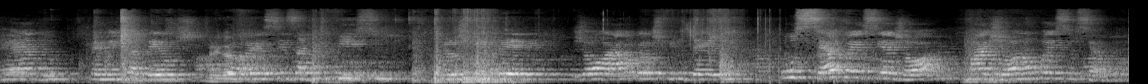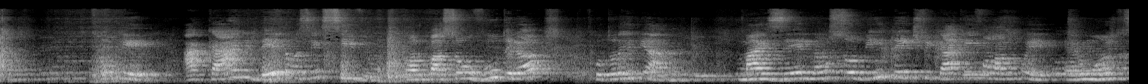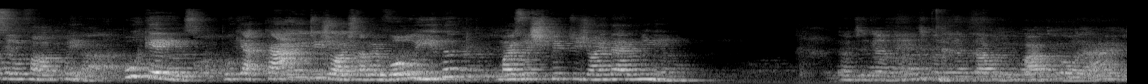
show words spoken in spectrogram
reto, temente a Deus, Obrigado. oferecia sacrifício pelos filhos dele, Jó orava pelos filhos dele. O céu conhecia Jó, mas Jó não conhecia o céu. Por quê? A carne dele estava sensível. Quando passou o vulto, ele ó, ficou todo arrepiado. Mas ele não soube identificar quem falava com ele. Era um anjo do Senhor que falava com ele. Por que isso? Porque a carne de Jó estava evoluída, mas o espírito de Jó ainda era um menino. Antigamente, quando eu entrava no quarto para orar,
